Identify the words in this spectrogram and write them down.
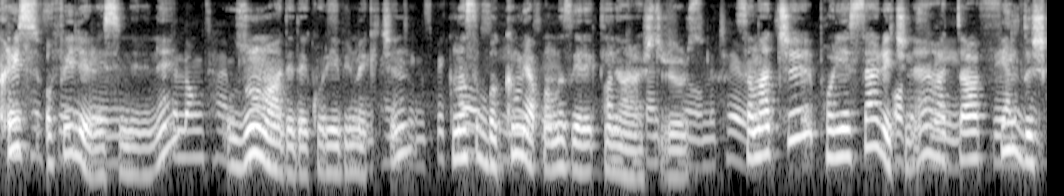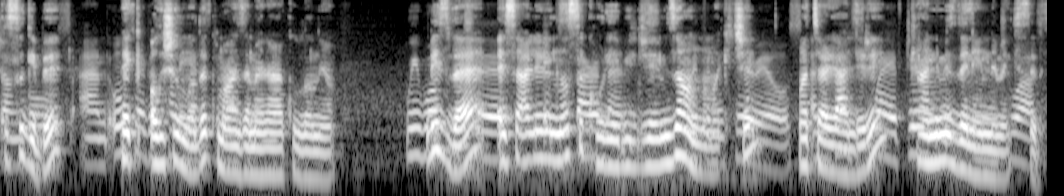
Chris Ophelia resimlerini uzun vadede koruyabilmek için nasıl bakım yapmamız gerektiğini araştırıyoruz. Sanatçı polyester reçine hatta fil dışkısı gibi pek alışılmadık malzemeler kullanıyor. Biz de eserleri nasıl koruyabileceğimizi anlamak için materyalleri kendimiz deneyimlemek istedik.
